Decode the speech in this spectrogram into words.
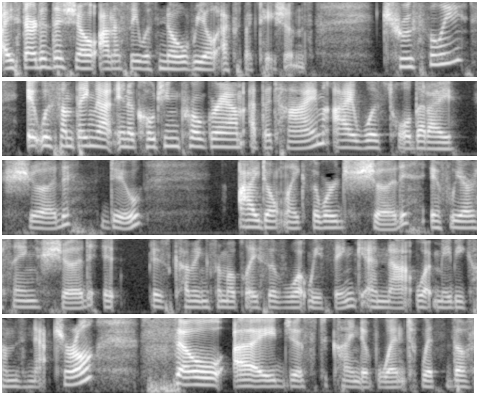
I started this show honestly with no real expectations. Truthfully, it was something that in a coaching program at the time I was told that I should do. I don't like the word should. If we are saying should, it is coming from a place of what we think and not what maybe comes natural. So I just kind of went with the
